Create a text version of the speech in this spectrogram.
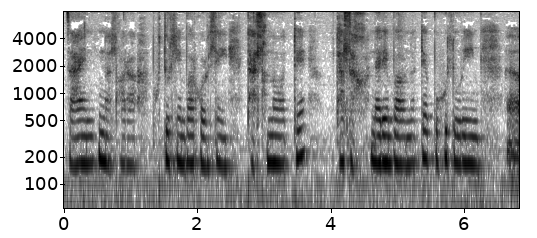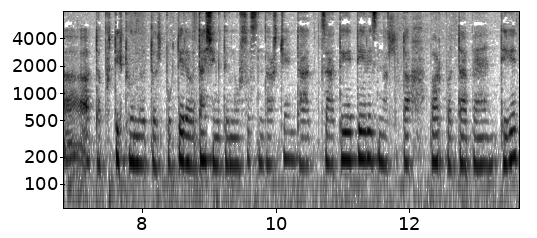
За энд нь болохоор бүх төрлийн бор гурлын талхнууд тий талах нарийн боовнууд те бүхэл үрийн одоо бүтээгдэхүүнүүд бол бүгдээрээ удаан шингэдэг нүүрс усанд орж байна. За тэгээд дээрэс нь бол одоо бор будаа байна. Тэгээд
